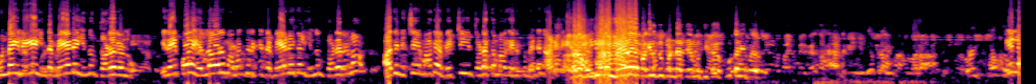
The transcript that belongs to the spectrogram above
உண்மையிலேயே இந்த மேடை இன்னும் தொடரணும். இதே போல எல்லாரும் அமர்ந்திருக்கின்ற மேடைகள் இன்னும் தொடரணும். அது நிச்சயமாக வெற்றியின் தொடக்கமாக இருக்கும் என்று நான் உங்களுடன் மேடையை பகிர்ந்து கொண்ட தேமுதிக கூட்டணி பகிர்ந்து இல்ல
